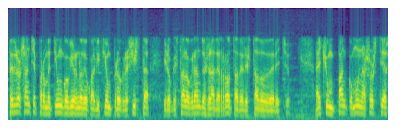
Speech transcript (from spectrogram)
Pedro Sánchez prometió un gobierno de coalición progresista y lo que está logrando es la derrota del Estado de Derecho. Ha hecho un pan como unas hostias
